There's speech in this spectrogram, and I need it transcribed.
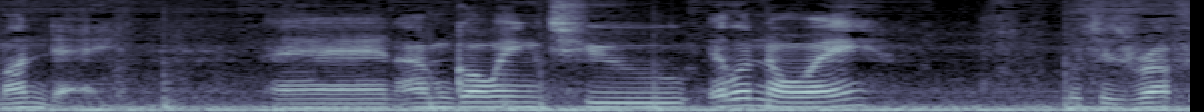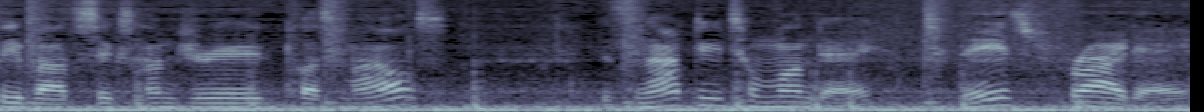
Monday. And I'm going to Illinois, which is roughly about 600 plus miles. It's not due till Monday. Today is Friday.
